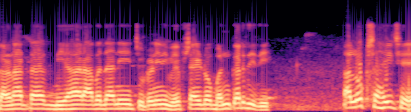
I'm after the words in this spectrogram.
કર્ણાટક બિહાર આ બધાની ચૂંટણીની વેબસાઇટો બંધ કરી દીધી આ લોકશાહી છે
